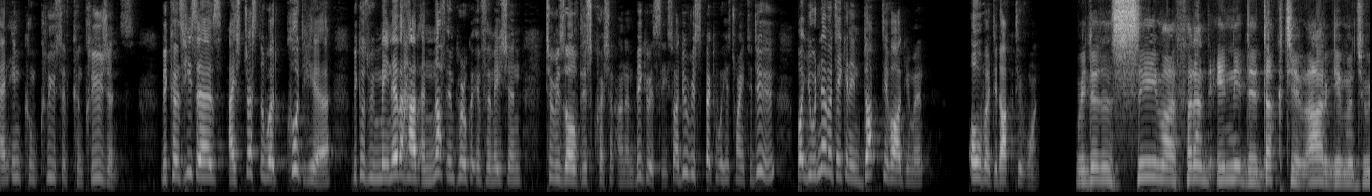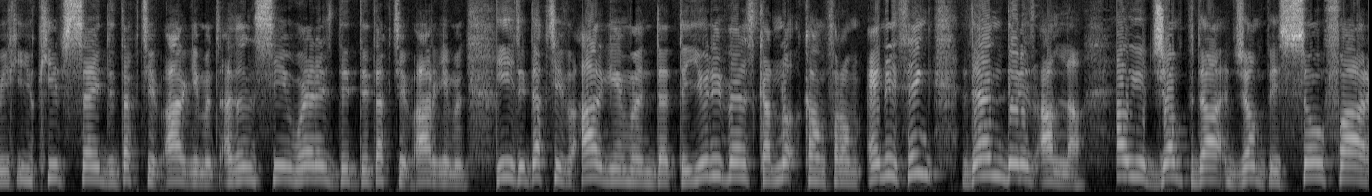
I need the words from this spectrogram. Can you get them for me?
and inconclusive conclusions because he says, I stress the word could here because we may never have enough empirical information to resolve this question unambiguously. So I do respect what he's trying to do, but you would never take an inductive argument over a deductive one. We didn't see, my friend, any deductive argument. We, you keep saying deductive argument. I don't see where is the deductive argument. His deductive argument that the universe cannot come from anything, then there is Allah. How you jump that jump is so far.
